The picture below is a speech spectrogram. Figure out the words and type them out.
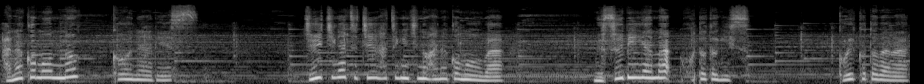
花子門のコーナーです。11月18日の花子門は、結び山ホトトギス。恋言葉は、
